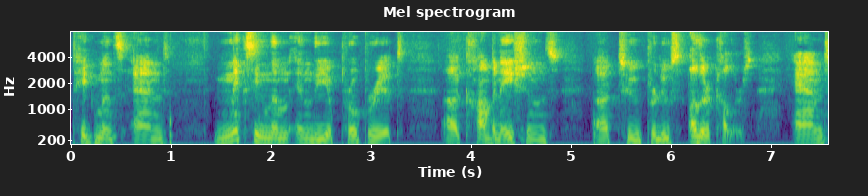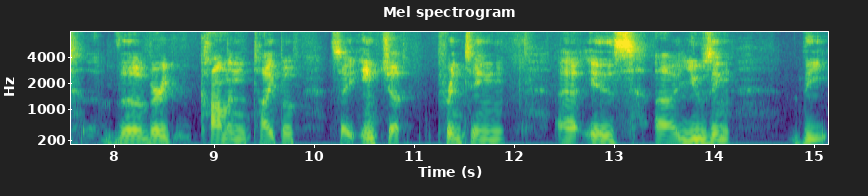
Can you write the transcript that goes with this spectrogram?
pigments and mixing them in the appropriate uh, combinations uh, to produce other colors. And the very common type of, say, inkjet printing uh, is uh, using the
